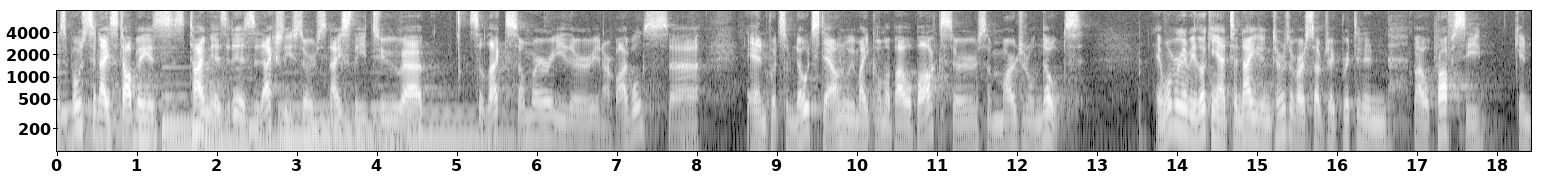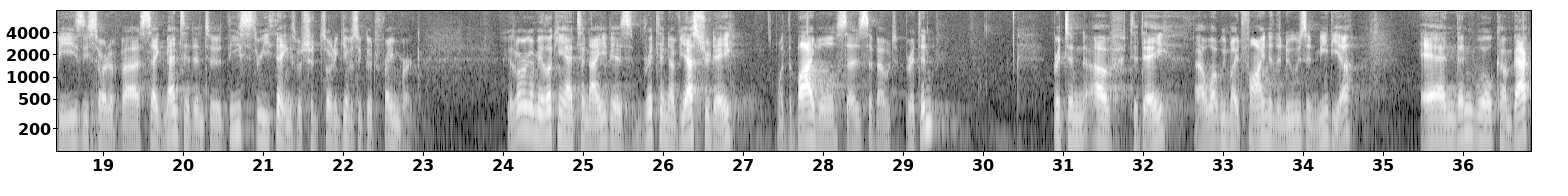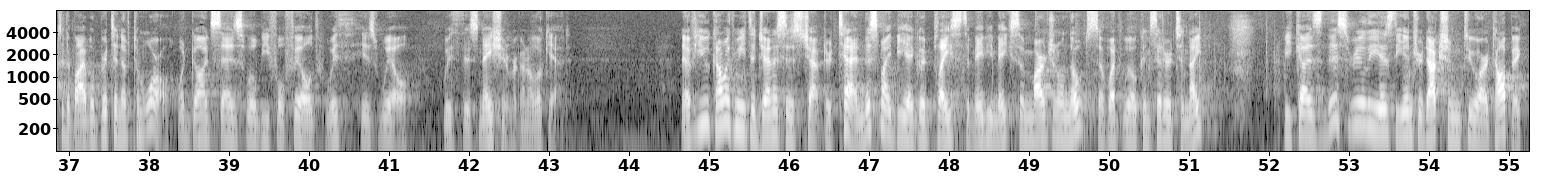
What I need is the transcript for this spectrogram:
I suppose tonight's topic is as timely as it is. It actually serves nicely to uh, select somewhere either in our Bibles uh, and put some notes down. We might call them a Bible box or some marginal notes. And what we're going to be looking at tonight in terms of our subject, written in Bible prophecy, can be easily sort of uh, segmented into these three things, which should sort of give us a good framework. Because what we're going to be looking at tonight is Britain of yesterday, what the Bible says about Britain. Britain of today, uh, what we might find in the news and media. And then we'll come back to the Bible, Britain of tomorrow, what God says will be fulfilled with his will with this nation we're going to look at. Now, if you come with me to Genesis chapter 10, this might be a good place to maybe make some marginal notes of what we'll consider tonight, because this really is the introduction to our topic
